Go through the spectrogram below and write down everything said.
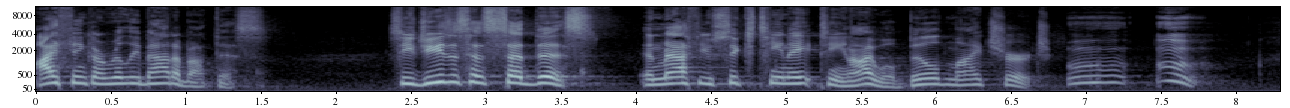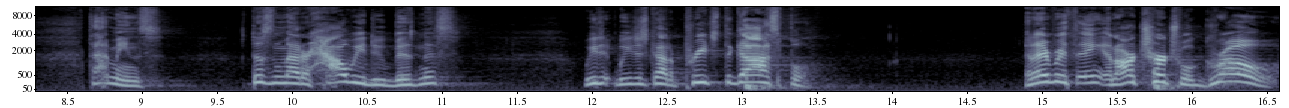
I think are really bad about this. See, Jesus has said this in Matthew 16, 18 I will build my church. Mm-mm. That means it doesn't matter how we do business, we, we just got to preach the gospel. And everything, and our church will grow.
